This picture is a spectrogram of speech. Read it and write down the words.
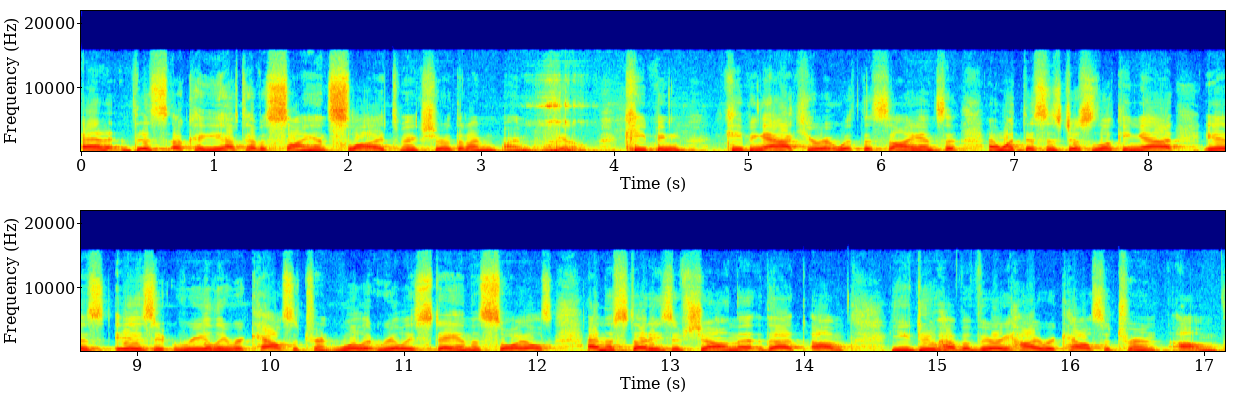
And this, okay, you have to have a science slide to make sure that I'm, I'm you know, keeping keeping accurate with the science. And, and what this is just looking at is, is it really recalcitrant? Will it really stay in the soils? And the studies have shown that, that um, you do have a very high recalcitrant um,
